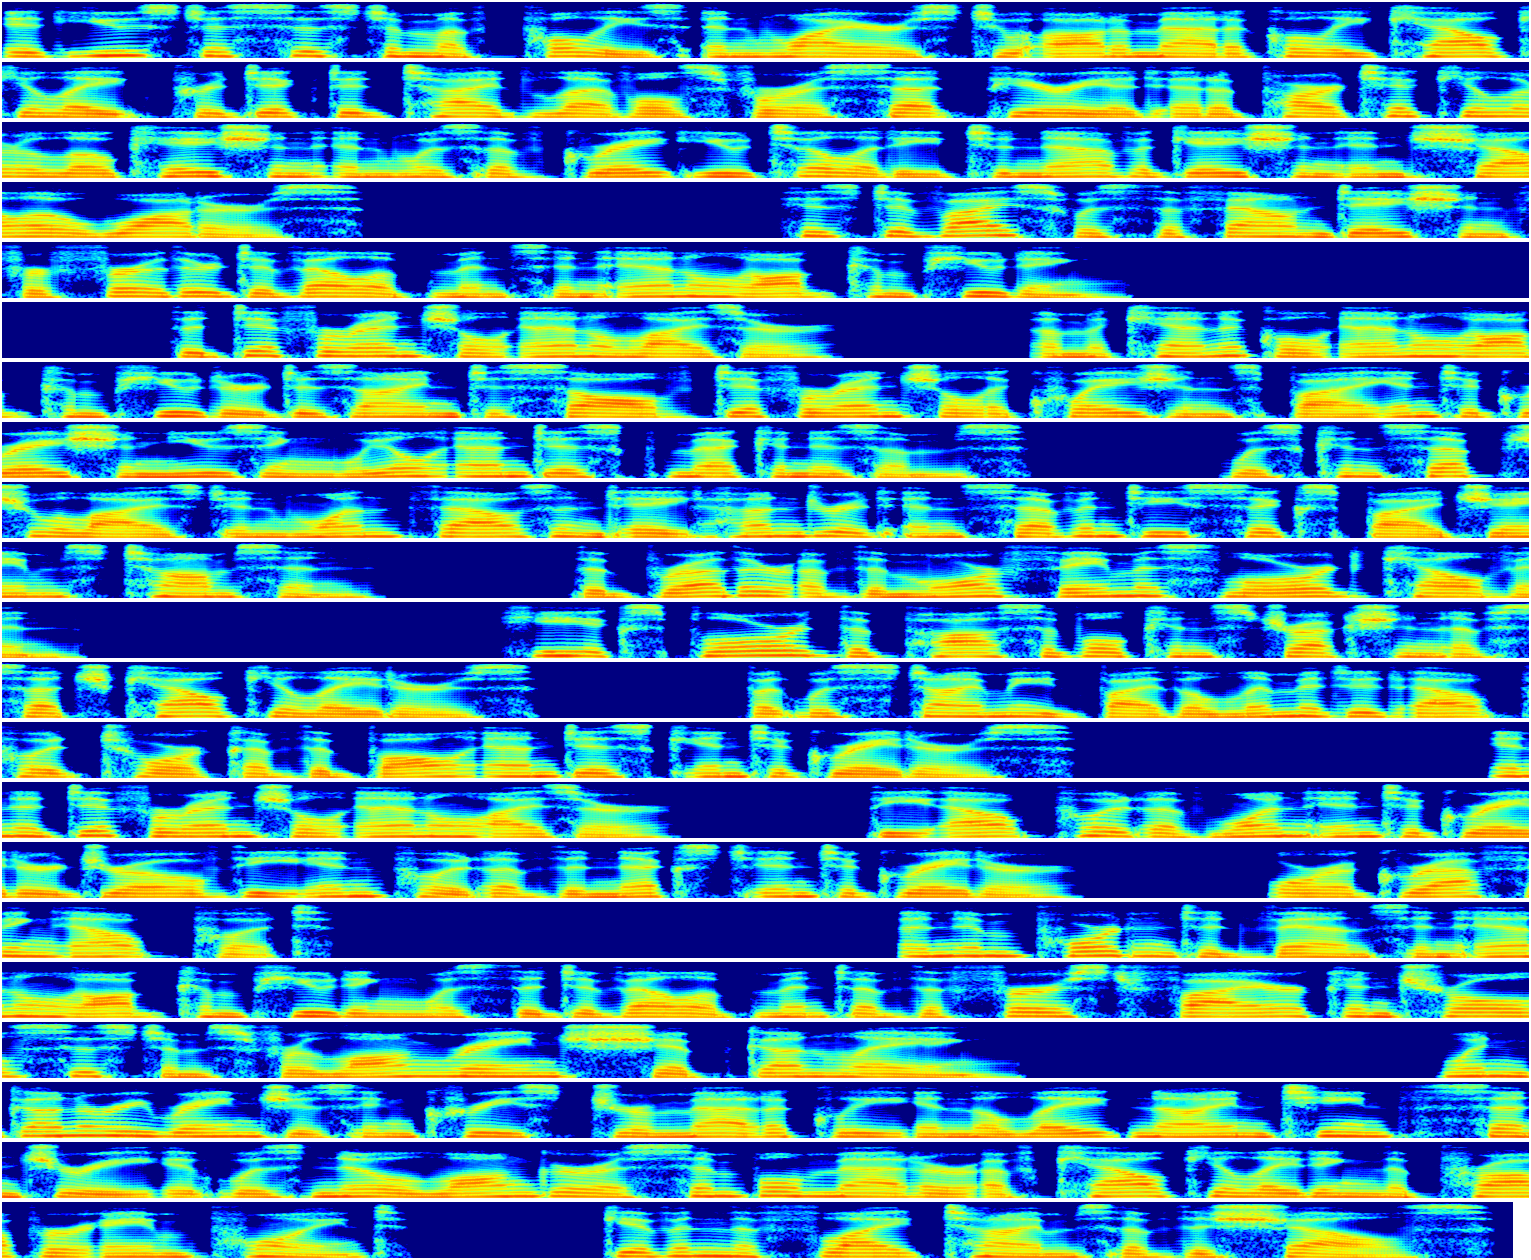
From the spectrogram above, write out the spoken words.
It used a system of pulleys and wires to automatically calculate predicted tide levels for a set period at a particular location and was of great utility to navigation in shallow waters. His device was the foundation for further developments in analog computing. The differential analyzer, a mechanical analog computer designed to solve differential equations by integration using wheel and disc mechanisms, was conceptualized in 1876 by James Thomson, the brother of the more famous Lord Kelvin. He explored the possible construction of such calculators, but was stymied by the limited output torque of the ball and disc integrators. In a differential analyzer, the output of one integrator drove the input of the next integrator, or a graphing output. An important advance in analog computing was the development of the first fire control systems for long-range ship gun laying. When gunnery ranges increased dramatically in the late 19th century it was no longer a simple matter of calculating the proper aim point, given the flight times of the shells.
